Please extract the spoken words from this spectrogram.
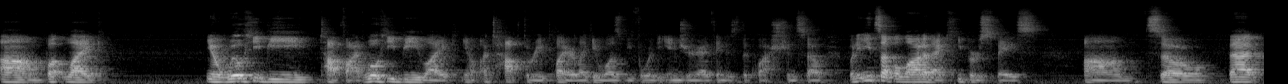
Um, but like, you know, will he be top five? Will he be like you know a top three player like he was before the injury? I think is the question. So, but it eats up a lot of that keeper space. Um, so that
